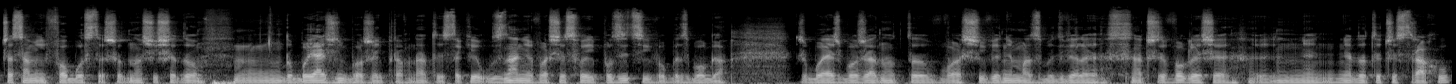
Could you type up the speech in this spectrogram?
czasami phobos też odnosi się do, mm, do bojaźni Bożej, prawda, to jest takie uznanie właśnie swojej pozycji wobec Boga, że bojaźń Boża, no to właściwie nie ma zbyt wiele, znaczy w ogóle się nie, nie dotyczy strachu,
